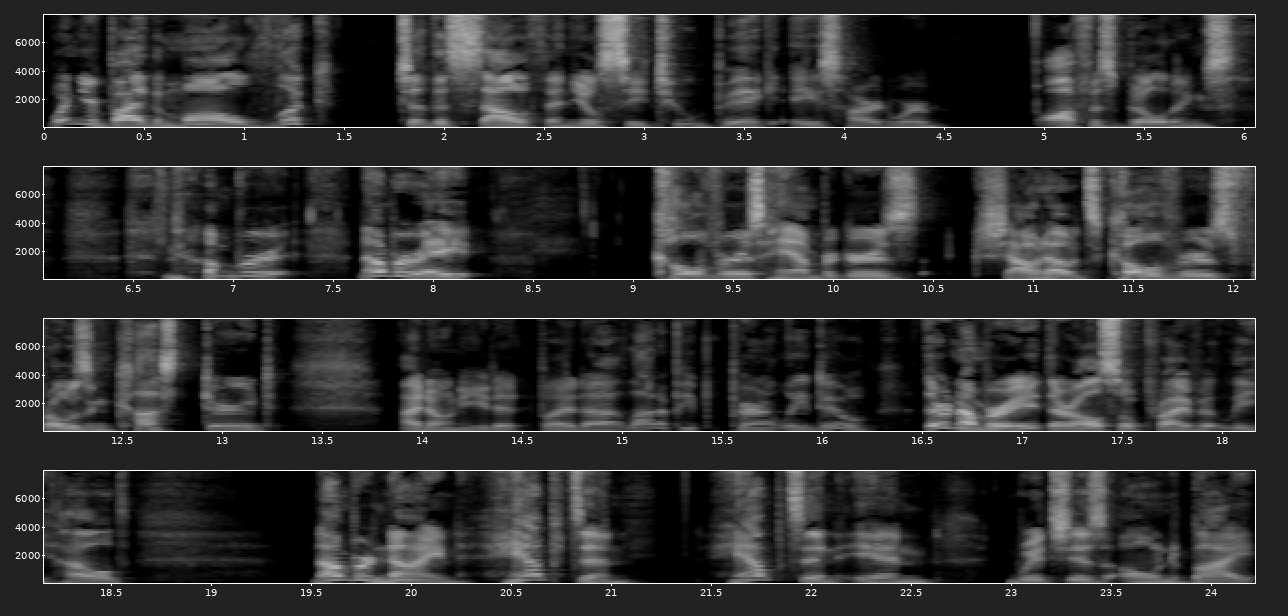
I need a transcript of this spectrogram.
When you're by the mall, look to the south and you'll see two big Ace Hardware office buildings. number number eight, Culver's Hamburgers. Shout out to Culver's Frozen Custard. I don't eat it, but uh, a lot of people apparently do. They're number eight. They're also privately held. Number nine, Hampton. Hampton Inn, which is owned by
